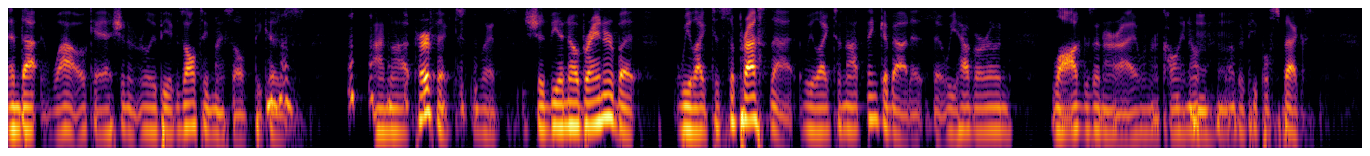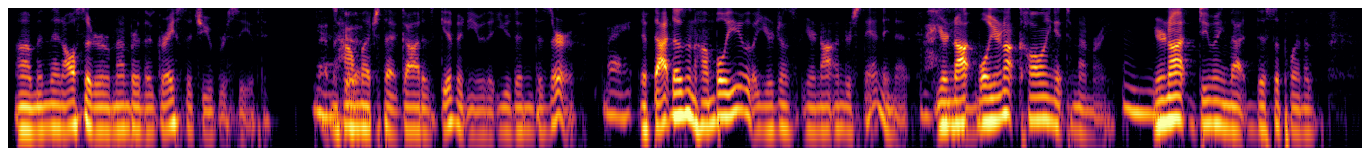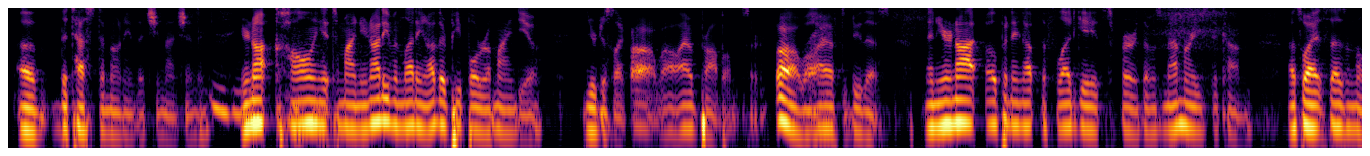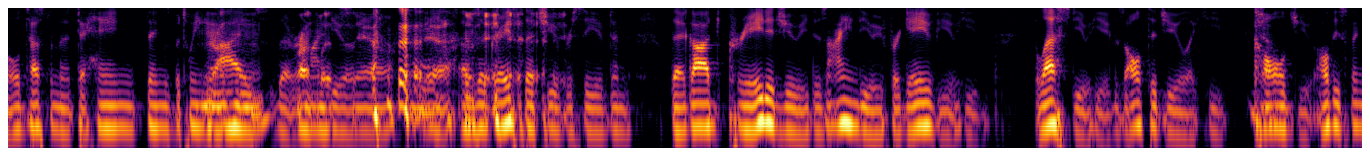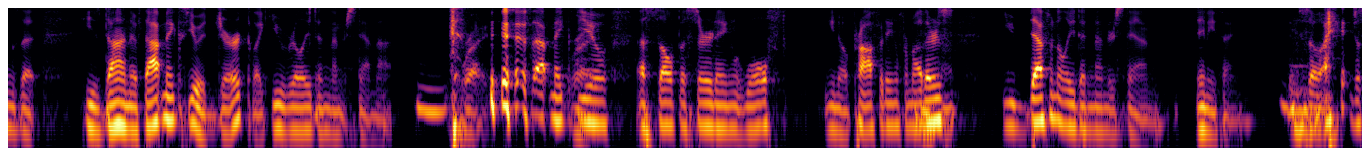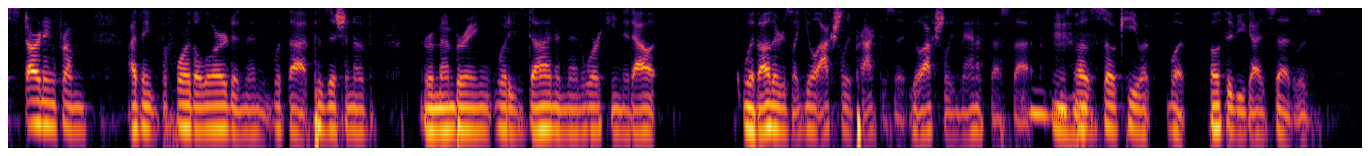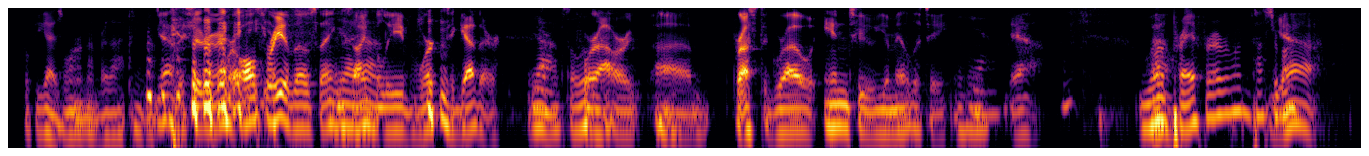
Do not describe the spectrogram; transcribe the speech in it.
And that, wow, okay, I shouldn't really be exalting myself because I'm not perfect. That should be a no brainer, but we like to suppress that. We like to not think about it. That we have our own logs in our eye when we're calling out other people's specks. Um, and then also to remember the grace that you've received and how much that God has given you that you didn't deserve. Right. If that doesn't humble you, that you're just you're not understanding it. You're not well. You're not calling it to memory. Mm-hmm. You're not doing that discipline of of the testimony that you mentioned. Mm-hmm. You're not calling it to mind. You're not even letting other people remind you. You're just like, oh well, I have problems, or oh well, I have to do this, and you're not opening up the floodgates for those memories to come. That's why it says in the Old Testament to hang things between your mm-hmm. eyes that remind you of Yeah, yeah. of the grace that you've received and that God created you, He designed you, He forgave you, He blessed you, He exalted you, like He called you, all these things that He's done. If that makes you a jerk, like you really didn't understand that. right. Mm. if that makes you a self asserting wolf, you know, profiting from others, you definitely didn't understand anything. And so I just starting from I think before the Lord and then with that position of remembering what he's done and then working it out with others, like you'll actually practice it. You'll actually manifest that. That was so key what what both of you guys said was hope you guys will remember that. Yeah, they should remember all three of those things. Yeah, I yeah. believe work together yeah, Yeah. absolutely. for our um, for us to grow into humility. Yeah. Yeah, you want to pray for everyone, Pastor Bob? yeah,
